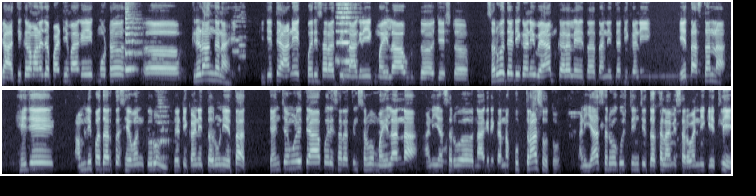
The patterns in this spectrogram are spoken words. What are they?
त्या अतिक्रमणाच्या पाठीमागे एक मोठं क्रीडांगण आहे की जिथे अनेक परिसरातील नागरिक महिला वृद्ध ज्येष्ठ सर्व त्या ठिकाणी व्यायाम करायला येतात आणि त्या ठिकाणी येत असताना हे जे अंमली पदार्थ सेवन करून त्या ठिकाणी तरुण येतात त्यांच्यामुळे त्या परिसरातील सर्व महिलांना आणि या सर्व नागरिकांना खूप त्रास होतो. आणि या सर्व गोष्टींची दखल आम्ही सर्वांनी घेतली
